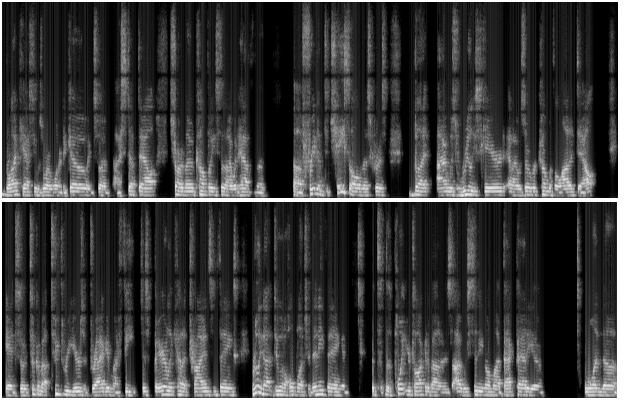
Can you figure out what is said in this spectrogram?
broadcasting was where I wanted to go. And so I, I stepped out, started my own company so that I would have the uh, freedom to chase all of this, Chris. But I was really scared and I was overcome with a lot of doubt. And so it took about two, three years of dragging my feet, just barely kind of trying some things, really not doing a whole bunch of anything. And the, point you're talking about is I was sitting on my back patio one uh,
